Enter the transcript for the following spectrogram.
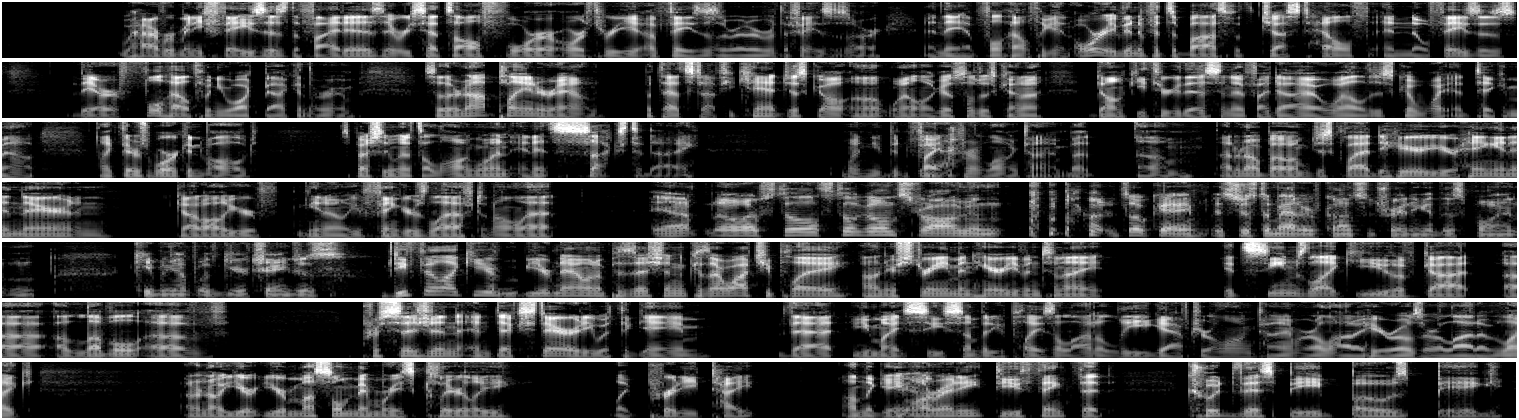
however many phases the fight is, it resets all four or three of phases or whatever the phases are, and they have full health again. Or even if it's a boss with just health and no phases, they're full health when you walk back in the room. So they're not playing around with that stuff. You can't just go, oh well, I guess I'll just kind of donkey through this, and if I die, oh well, I'll just go white, take him out. Like there's work involved, especially when it's a long one, and it sucks to die when you've been fighting Yeah. for a long time. But um, I don't know, Bo. I'm just glad to hear you're hanging in there and got all your you know your fingers left and all that. Yeah, no, I'm still still going strong, and it's okay. It's just a matter of concentrating at this point and keeping up with gear changes. Do you feel like you're you're now in a position? Because I watch you play on your stream and here even tonight. It seems like you have got uh, a level of precision and dexterity with the game that you might see somebody who plays a lot of League after a long time, or a lot of Heroes, or a lot of like I don't know. Your your muscle memory is clearly like pretty tight on the game Yeah. already. Do you think that could this be Bo's big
